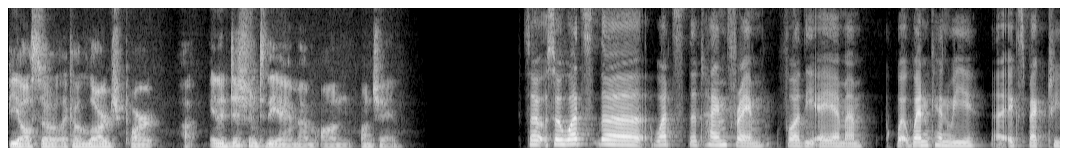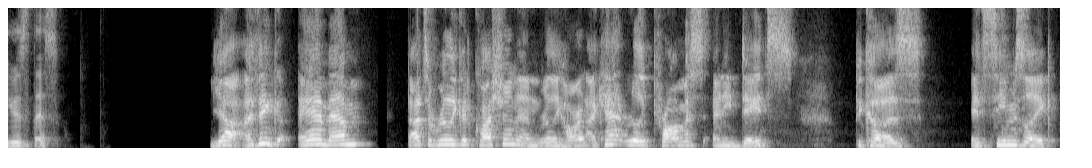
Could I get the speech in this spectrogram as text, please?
be also like a large part uh, in addition to the AMM on on chain. So so what's the what's the time frame for the AMM? When can we uh, expect to use this? Yeah, I think AMM. That's a really good question and really hard. I can't really promise any dates because it seems like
